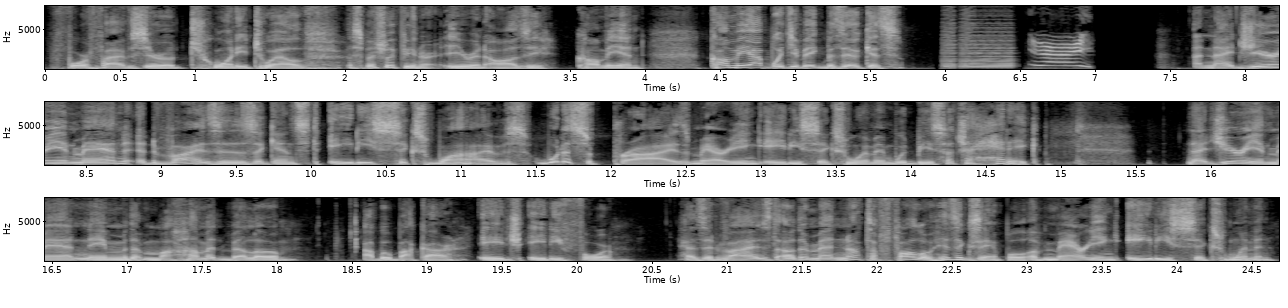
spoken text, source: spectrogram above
450 2012, especially if you're, you're in Aussie. Call me in. Call me up with your big bazookas. A Nigerian man advises against 86 wives. What a surprise. Marrying 86 women would be such a headache. Nigerian man named Muhammad Bello Abubakar, age 84, has advised other men not to follow his example of marrying 86 women.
